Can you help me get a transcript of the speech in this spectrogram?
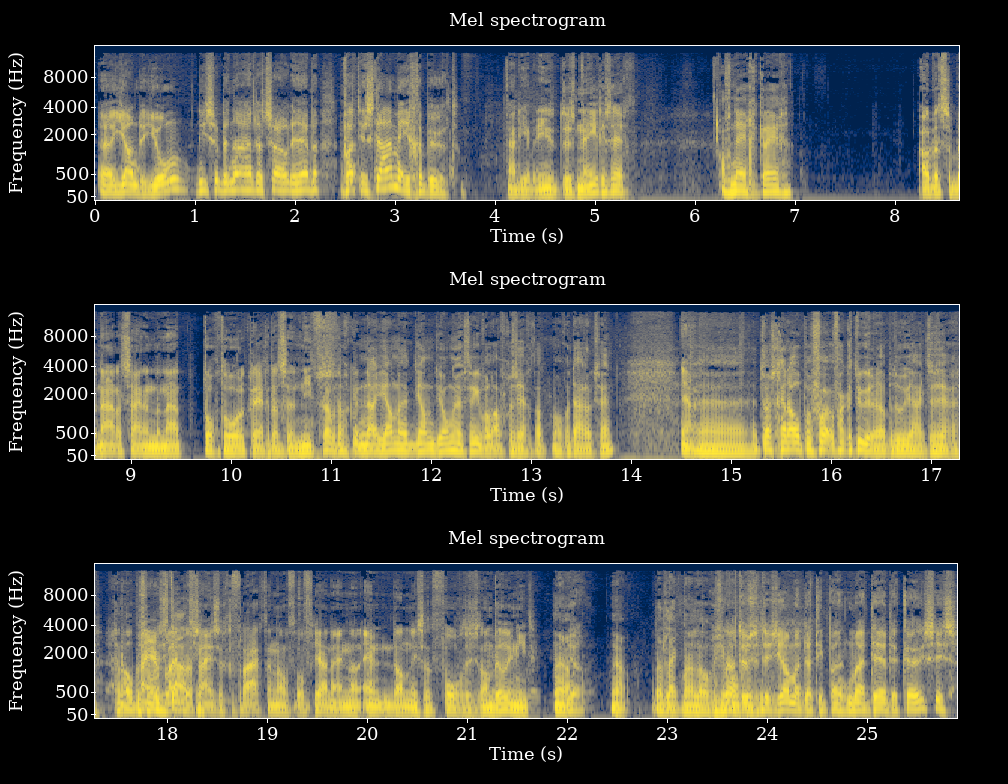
Uh, Jan de Jong, die ze benaderd zouden hebben. Wat is daarmee gebeurd? Nou, die hebben hier dus nee gezegd. Of nee gekregen. Oh, dat ze benaderd zijn en daarna toch te horen kregen dat ze het niet... Zou nog kunnen. Nou, Jan, Jan de Jong heeft in ieder geval afgezegd. Dat mogen duidelijk zijn. Ja. Uh, het was geen open vacature, dat bedoel je eigenlijk te zeggen. Geen open nou ja, sollicitatie. zijn ze gevraagd en, of, of, ja, en, dan, en dan is het volgens, dan wil je niet. Ja. ja. ja. Dat lijkt me een logische nou, Dus het is jammer dat hij maar derde keus is.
